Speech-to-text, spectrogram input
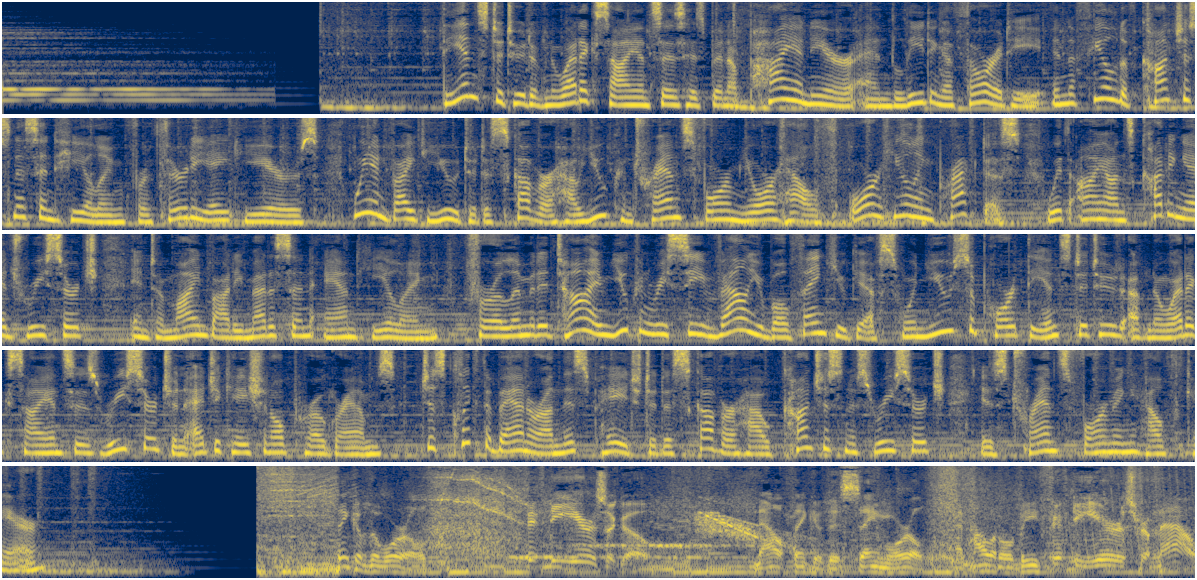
The Institute of Noetic Sciences has been a pioneer and leading authority in the field of consciousness and healing for 38 years. We invite you to discover how you can transform your health or healing practice with IONS cutting edge research into mind body medicine and healing. For a limited time, you can receive valuable thank you gifts when you support the Institute of Noetic Sciences research and educational programs. Just click the banner on this page to discover how consciousness research is transforming healthcare. Think of the world 50 years ago. Now think of this same world and how it'll be 50 years from now.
